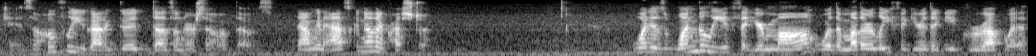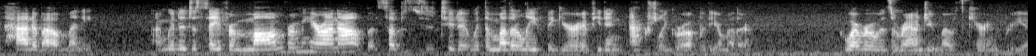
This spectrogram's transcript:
Okay, so hopefully you got a good dozen or so of those. Now I'm going to ask another question. What is one belief that your mom or the motherly figure that you grew up with had about money? I'm going to just say from mom from here on out, but substitute it with the motherly figure if you didn't actually grow up with your mother whoever was around you most caring for you.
